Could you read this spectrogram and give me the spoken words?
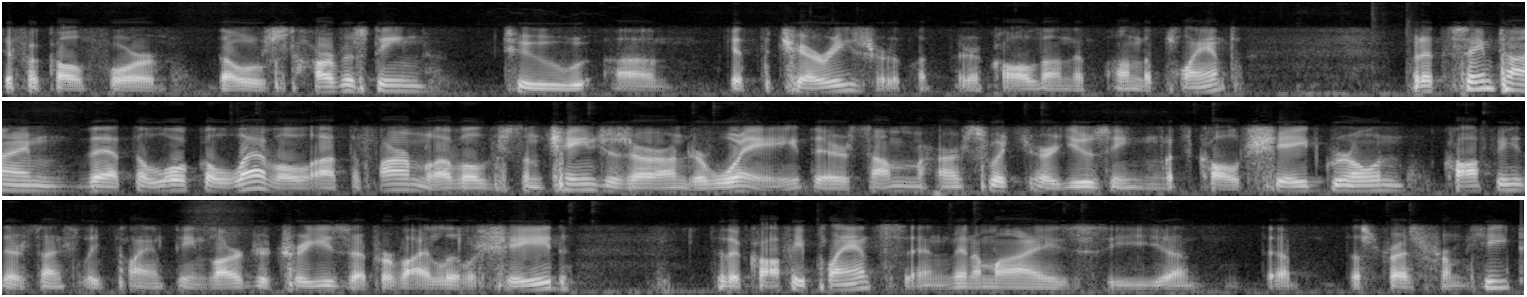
difficult for those harvesting to um, get the cherries, or what they're called on the on the plant. But at the same time, at the local level, at the farm level, some changes are underway. There's some are switch are using what's called shade-grown coffee. They're essentially planting larger trees that provide a little shade to the coffee plants and minimize the uh, the, the stress from heat.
